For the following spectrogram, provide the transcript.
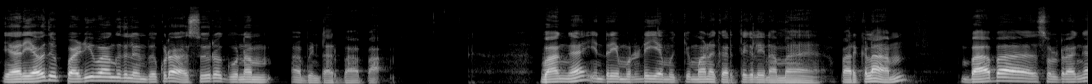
யாரையாவது பழி வாங்குதல் என்பது கூட அசுர குணம் அப்படின்றார் பாபா. வாங்க இன்றைய முரடைய முக்கியமான கருத்துக்களை நம்ம பார்க்கலாம். பாபா சொல்கிறாங்க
